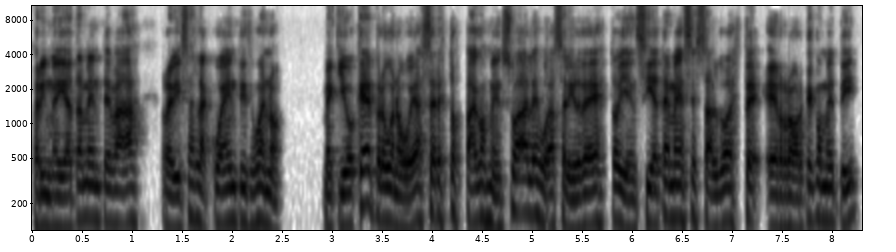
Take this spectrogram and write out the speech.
pero inmediatamente vas, revisas la cuenta y dices, bueno, me equivoqué, pero bueno, voy a hacer estos pagos mensuales, voy a salir de esto y en siete meses salgo de este error que cometí.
